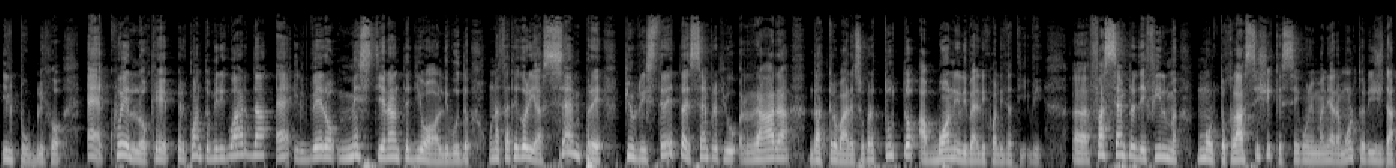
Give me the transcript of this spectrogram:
il pubblico. È quello che per quanto mi riguarda è il vero mestierante di Hollywood, una categoria sempre più ristretta e sempre più rara da trovare, soprattutto a buoni livelli qualitativi. Uh, fa sempre dei film molto classici che seguono in maniera molto rigida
